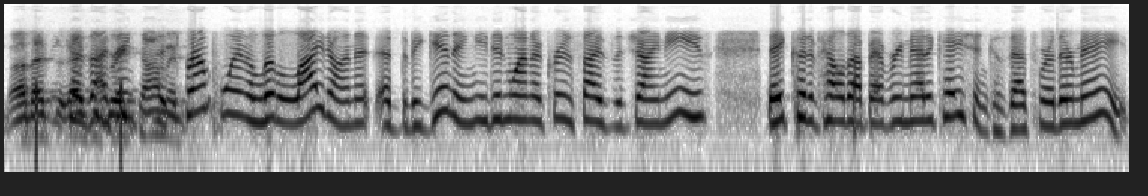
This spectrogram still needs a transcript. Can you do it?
Well, that's Because that's a I great think comment. Trump went a little light on it at the beginning. He didn't want to criticize the Chinese. They could have held up every medication because that's where they're made.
